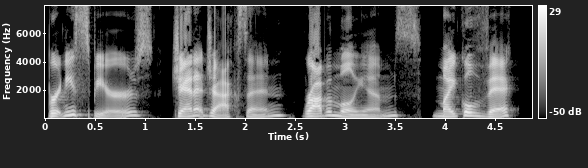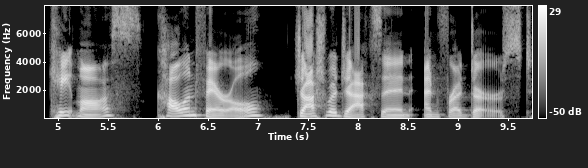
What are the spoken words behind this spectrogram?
Britney Spears, Janet Jackson, Robin Williams, Michael Vick, Kate Moss, Colin Farrell, Joshua Jackson, and Fred Durst.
